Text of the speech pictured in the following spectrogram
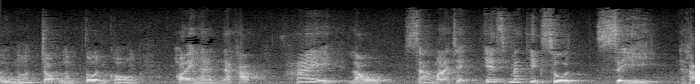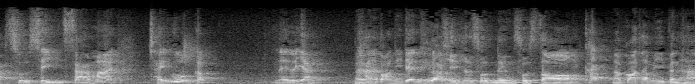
หรือหนอนเจาะลำต้นของอ้อยนั้นนะครับ ให้เราสามารถใช้ S Matic สูตร4นะครับสูตร 4 สามารถใช้ร่วมกับในระยะในขั้นตอนนี้ได้เลยที่เราครับฉีดคือสูตรหนึ่งสูตรสองครับแล้วก็ถ้ามีปัญหา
